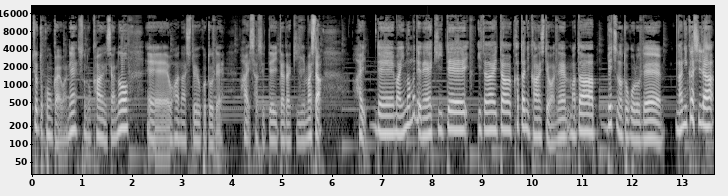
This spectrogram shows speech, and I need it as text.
ちょっと今回はね、その感謝の、えー、お話ということで、はい、させていただきました。はい。で、まあ今までね、聞いていただいた方に関してはね、また別のところで何かしら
